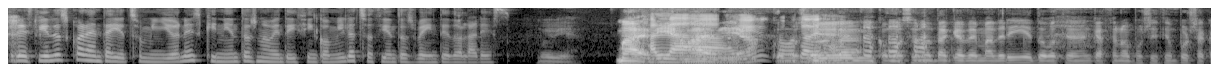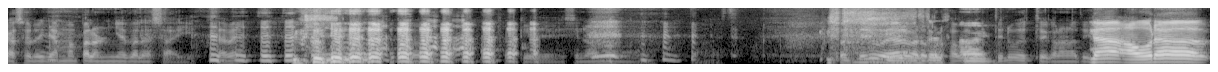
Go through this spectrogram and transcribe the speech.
348.595.820 dólares. Muy bien. Madre mía, madre mía. ¿eh? ¿Cómo ¿Cómo se, nota, cómo se nota que es de Madrid y todos tienen que hacer una oposición por si acaso le llaman para los niños de la SAI, ¿sabes? Porque si no, no. no. Continúe, Álvaro, por favor. Continúe usted con la noticia. Nada, ahora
